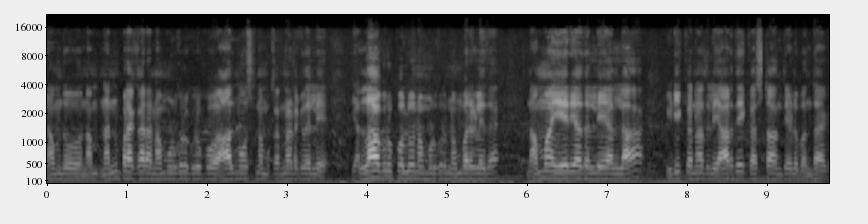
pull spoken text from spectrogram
ನಮ್ಮದು ನಮ್ಮ ನನ್ನ ಪ್ರಕಾರ ನಮ್ಮ ಹುಡುಗರು ಗ್ರೂಪು ಆಲ್ಮೋಸ್ಟ್ ನಮ್ಮ ಕರ್ನಾಟಕದಲ್ಲಿ ಎಲ್ಲ ಗ್ರೂಪಲ್ಲೂ ನಮ್ಮ ಹುಡುಗರು ನಂಬರ್ಗಳಿದೆ ನಮ್ಮ ಏರಿಯಾದಲ್ಲಿ ಅಲ್ಲ ಇಡೀ ಕರ್ನಾಟಕದಲ್ಲಿ ಯಾರದೇ ಕಷ್ಟ ಅಂತೇಳಿ ಬಂದಾಗ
